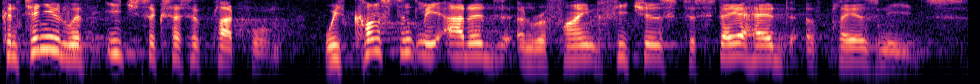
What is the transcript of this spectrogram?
continued with each successive platform. We've constantly added and refined features to stay ahead of players' needs.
